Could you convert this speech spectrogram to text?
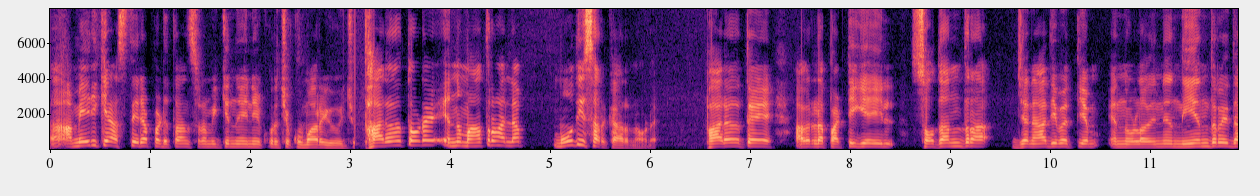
അമേരിക്ക അസ്ഥിരപ്പെടുത്താൻ ശ്രമിക്കുന്നതിനെ കുറിച്ച് കുമാർ ചോദിച്ചു. ഭാരതത്തോട് എന്ന് മാത്രമല്ല മോദി സർക്കാരിനോട്. ഭാരതത്തെ അവരുടെ പട്ടികയിൽ സ്വതന്ത്ര ജനാധിപത്യം എന്നുള്ളതിന് നിയന്ത്രിത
